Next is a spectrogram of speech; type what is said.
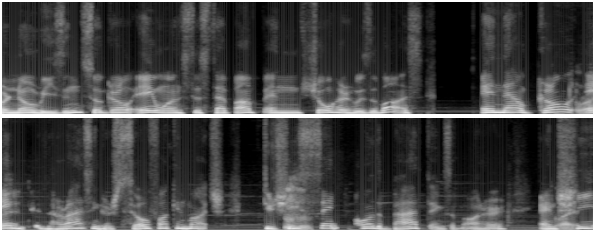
for no reason. So girl A wants to step up and show her who's the boss. And now girl Right. A is harassing her so fucking much. Dude, she's Mhm. saying all the bad things about her. And Right. she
